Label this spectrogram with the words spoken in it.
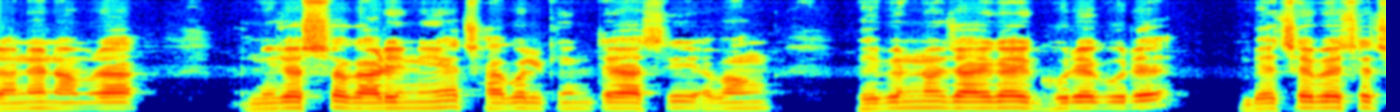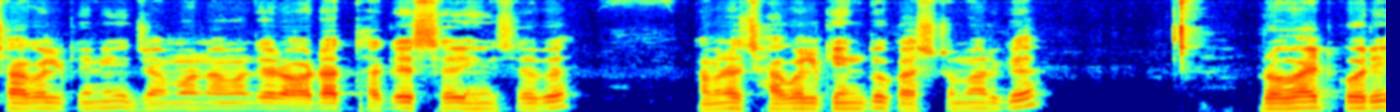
জানেন আমরা নিজস্ব গাড়ি নিয়ে ছাগল কিনতে আসি এবং বিভিন্ন জায়গায় ঘুরে ঘুরে বেছে বেছে ছাগল কিনি। যেমন আমাদের অর্ডার থাকে সেই হিসেবে আমরা ছাগল কিন্তু কাস্টমারকে প্রোভাইড করি।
